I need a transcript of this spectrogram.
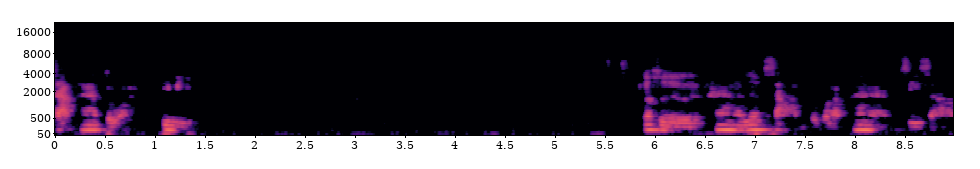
จากห้าตัวที่มี ก็คือห้าเลือกสามบวกกับห้าสี่สาม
